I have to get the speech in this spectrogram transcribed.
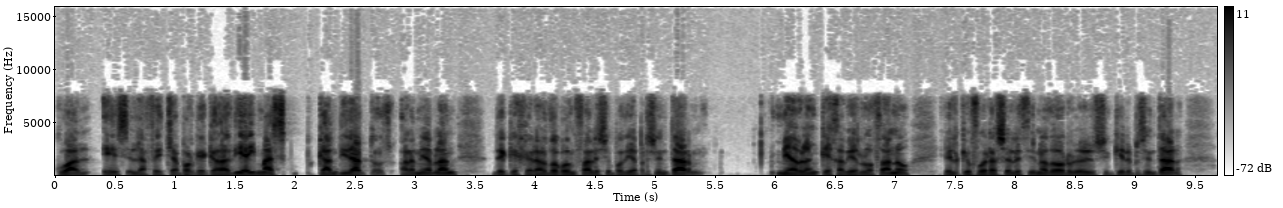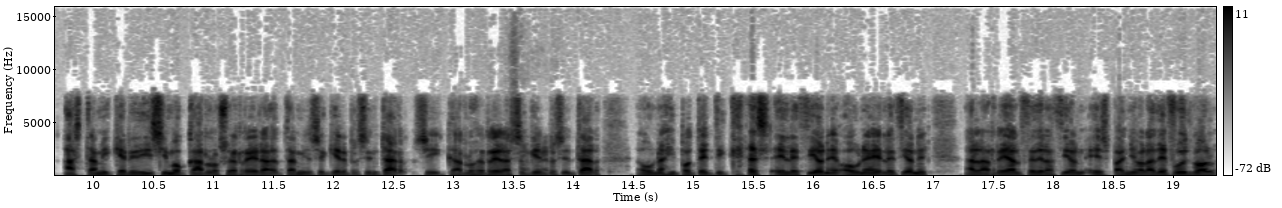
cuál es la fecha, porque cada día hay más candidatos. Ahora me hablan de que Gerardo González se podía presentar, me hablan que Javier Lozano, el que fuera seleccionador, eh, se quiere presentar. Hasta mi queridísimo Carlos Herrera también se quiere presentar. Sí, Carlos Herrera se quiere presentar a unas hipotéticas elecciones o a unas elecciones a la Real Federación Española de Fútbol.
